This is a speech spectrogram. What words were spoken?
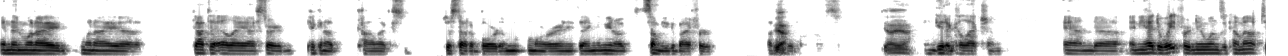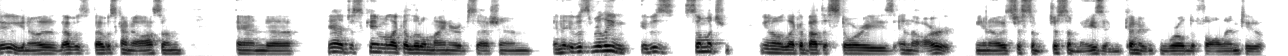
and then when i when i uh, got to la i started picking up comics just out of boredom more or anything you know some you could buy for a Yeah. couple bucks yeah, yeah. and get a collection and uh, and you had to wait for new ones to come out too you know that was that was kind of awesome and uh, yeah, it just came like a little minor obsession, and it was really it was so much you know like about the stories and the art. You know, it's just just amazing kind of world to fall into.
